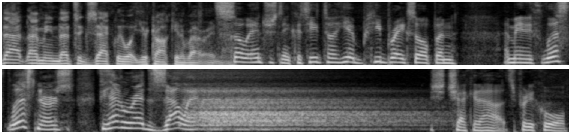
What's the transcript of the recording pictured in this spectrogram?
that I mean, that's exactly what you're talking about right now. so interesting because he t- he he breaks open. I mean, if list, listeners, if you haven't read Zealot, You should check it out. It's pretty cool.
